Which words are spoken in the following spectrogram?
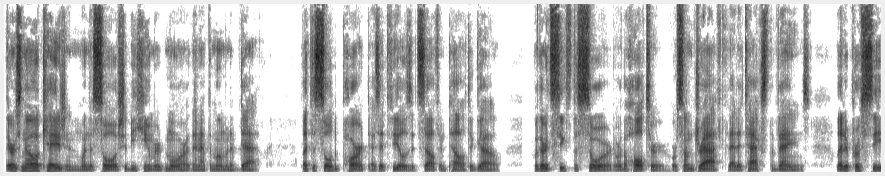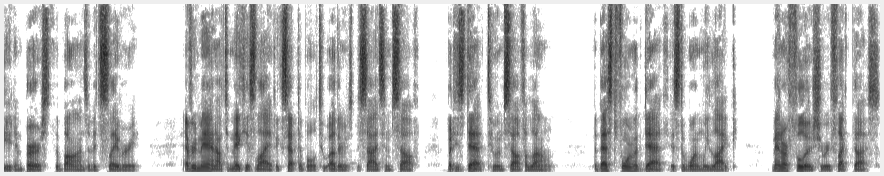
There is no occasion when the soul should be humored more than at the moment of death. Let the soul depart as it feels itself impelled to go, whether it seeks the sword or the halter or some draught that attacks the veins, let it proceed and burst the bonds of its slavery. Every man ought to make his life acceptable to others besides himself, but his death to himself alone. The best form of death is the one we like. Men are foolish who reflect thus.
